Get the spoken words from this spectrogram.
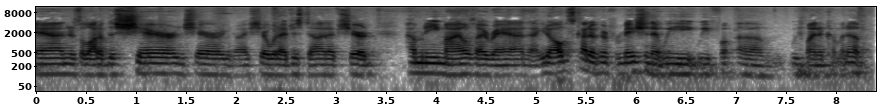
and there's a lot of this share and share. You know, I share what I've just done. I've shared how many miles I ran. You know, all this kind of information that we we um, we find it coming up.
